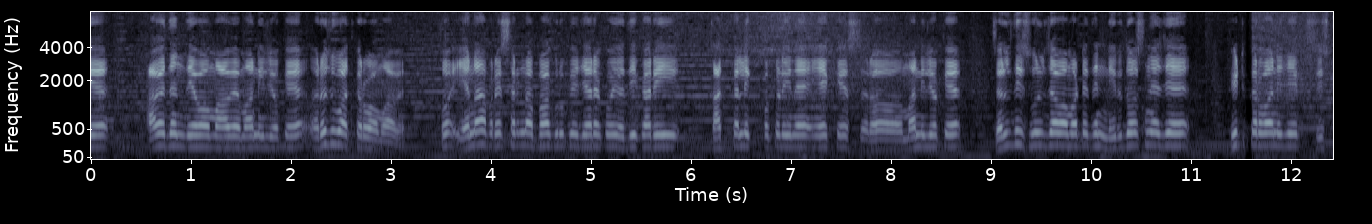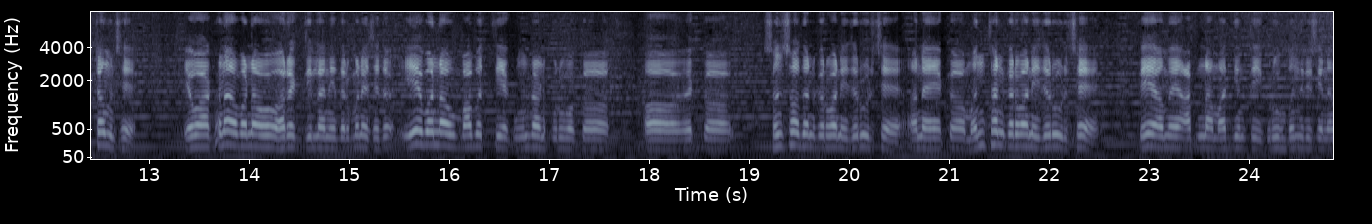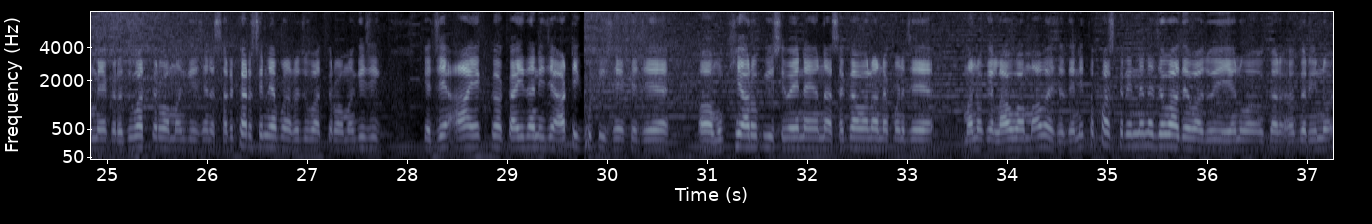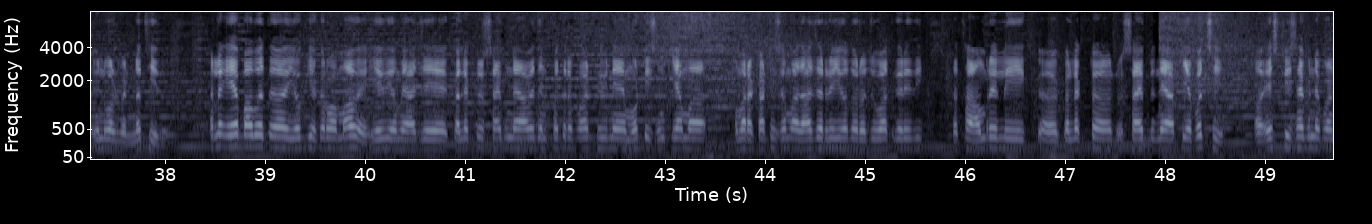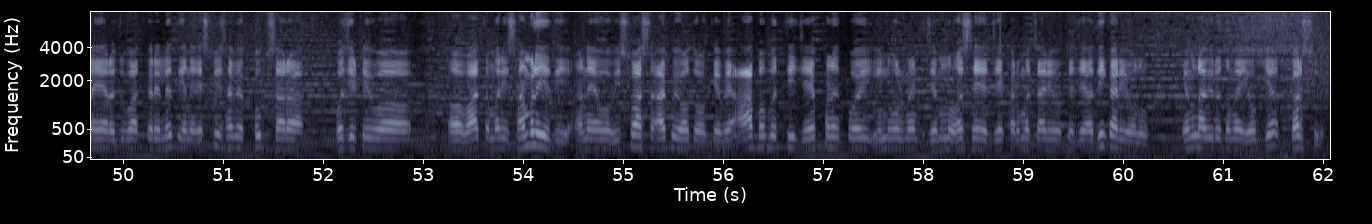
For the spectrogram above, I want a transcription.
આવેદન દેવામાં આવે, માની લ્યો કે રજૂઆત કરવામાં આવે. તો એના પ્રેશરના ભાગરૂપે જ્યારે કોઈ અધિકારી તાત્કાલિક પકડીને એ કેસ માની લ્યો કે જલ્દી સુલઝાવવા માટે તે નિર્દોષને જે ફિટ કરવાની જે એક સિસ્ટમ છે, એવા ઘણા બનાવો હરેક જિલ્લાની અંદર બને છે. તો એ બનાવ બાબતથી એક ઊંડાણપૂર્વક એક સંશોધન કરવાની જરૂર છે અને એક મંથન કરવાની જરૂર છે. તે અમે આપના માધ્યમથી ગૃહમંત્રીશ્રીને અમે એક રજૂઆત કરવા માંગીએ છીએ અને સરકારશ્રીને પણ રજૂઆત કરવા માંગીએ છીએ. કે જે આ એક કાયદાની જે આટીકૂટી છે કે જે મુખ્ય આરોપી સિવાયના એના સગાવાલાને પણ જે માનો કે લાવવામાં આવે છે તેની તપાસ કરીને એને જવા દેવા જોઈએ, એનું અગર અગર ઇન્વોલ્વમેન્ટ નથી તો. એટલે એ બાબત યોગ્ય કરવામાં આવે એવી અમે આજે કલેક્ટર સાહેબને આવેદનપત્ર પાઠવીને મોટી સંખ્યામાં અમારા કાઠી સમાજ હાજર રહ્યો હતો, રજૂઆત કરી હતી તથા અમરેલી કલેક્ટર સાહેબને આપ્યા પછી એસપી સાહેબને પણ એ રજૂઆત કરેલી હતી અને એસપી સાહેબે ખૂબ સારા પોઝિટિવ વાત અમારી સાંભળી હતી અને એવો વિશ્વાસ આપ્યો હતો કે ભાઈ આ બાબતથી જે પણ કોઈ ઇન્વોલ્વમેન્ટ જેમનું હશે જે કર્મચારીઓ કે જે અધિકારીઓનું એમના વિરુદ્ધ અમે યોગ્ય કરશું.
